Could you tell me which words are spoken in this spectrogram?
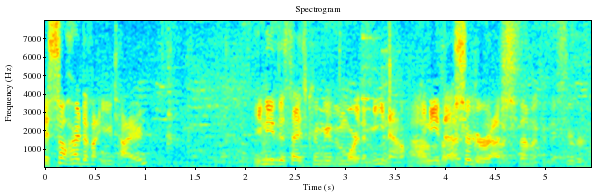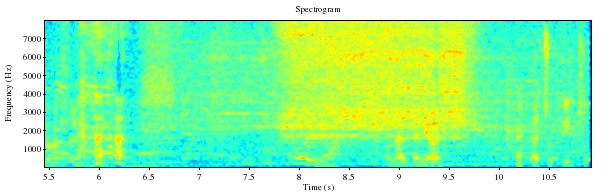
it's so hard to find. You tired? You need this ice cream even more than me now. You Uh, need that sugar in my rush. Stomach and the sugar's rushing. Hola, señor. Machu Picchu,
